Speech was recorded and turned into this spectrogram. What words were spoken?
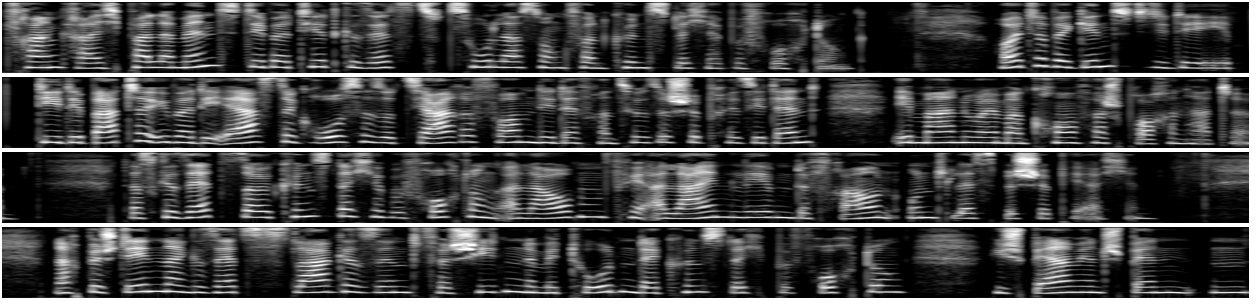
Frankreich Parlament debattiert Gesetz zur Zulassung von künstlicher Befruchtung. Heute beginnt die, De die, Debatte über die erste große Sozialreform, die der französische Präsident Emmanuel Macron versprochen hatte. Das Gesetz soll künstliche Befruchtung erlauben für alleinlebende Frauen und lesbische Pärchen. Nach bestehender Gesetzeslage sind verschiedene Methoden der künstlichen Befruchtung wie Spermienspenden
